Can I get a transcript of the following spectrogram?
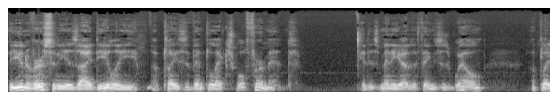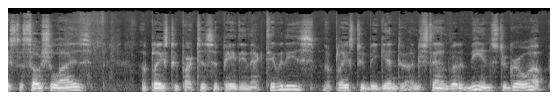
A university is ideally a place of intellectual ferment. It is many other things as well a place to socialize, a place to participate in activities, a place to begin to understand what it means to grow up,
